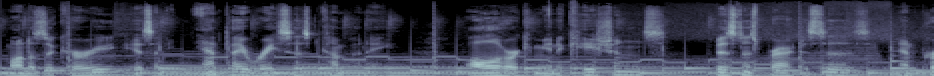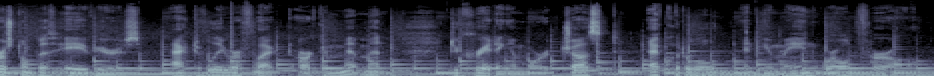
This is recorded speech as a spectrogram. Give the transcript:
Monozakuri is an anti-racist company. All of our communications, business practices, and personal behaviors actively reflect our commitment to creating a more just, equitable, and humane world for all.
